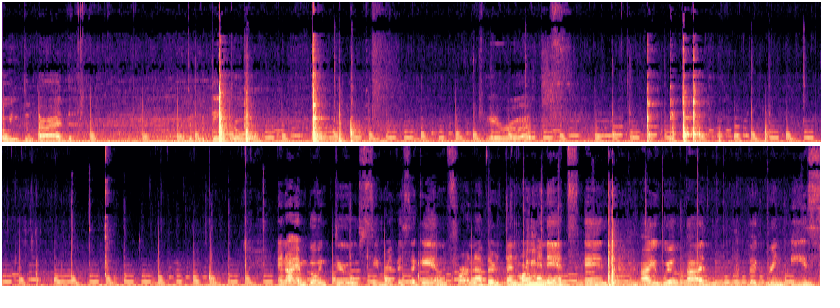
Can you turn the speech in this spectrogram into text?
Going to add the potato, carrot, and I am going to simmer this again for another 10 more minutes and I will add the green peas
